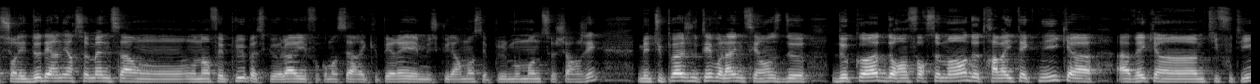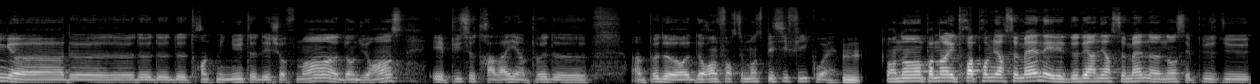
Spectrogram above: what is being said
sur les deux dernières semaines, ça on n'en fait plus parce que là il faut commencer à récupérer et musculairement c'est plus le moment de se charger. Mais tu peux ajouter voilà une séance de, de code, de renforcement, de travail technique avec un, petit footing de, de, de, de 30 minutes d'échauffement, d'endurance et puis ce travail un peu de, un peu de, de renforcement spécifique. Ouais. Mm. Pendant, pendant les trois premières semaines et les deux dernières semaines, non, c'est plus du,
